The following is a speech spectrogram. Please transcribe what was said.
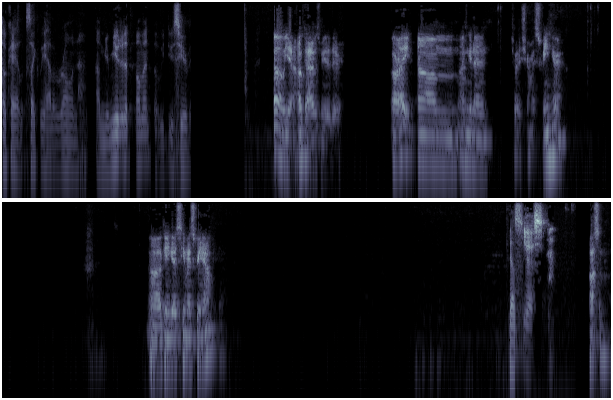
Okay, it looks like we have a Roan. Um, you're muted at the moment, but we do see your. Oh yeah, okay, I was muted there. All right, um, I'm gonna try to share my screen here. Uh, can you guys see my screen now? Yes. Yes. Awesome.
